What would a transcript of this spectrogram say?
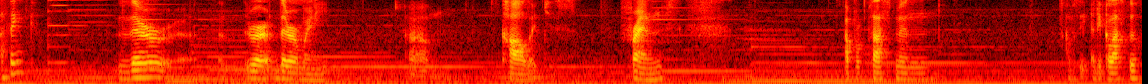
I think there there are, there are many um, colleges friends upperclassmen apa sih adik kelas tuh?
